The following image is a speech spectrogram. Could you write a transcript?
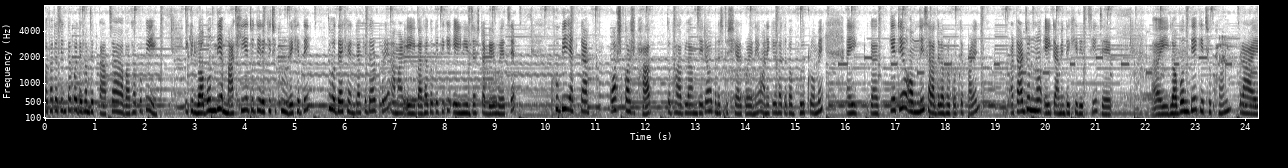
কথাটা চিন্তা করে দেখলাম যে কাঁচা বাঁধাকপি, একটু লবণ দিয়ে মাখিয়ে যদি কিছুক্ষণ রেখে দেই, তো দেখেন, রেখে দেওয়ার পরে আমার এই বাঁধাকপি থেকে এই নির্যাসটা বের হয়েছে। খুবই একটা কষকষ ভাব। তো ভাবলাম যে এটাও আপনাদের সাথে শেয়ার করে নিই। অনেকেই হয়তো বা ভুলক্রমে এই কেটে অমনি সালাদে ব্যবহার করতে পারেন। আর তার জন্য এইটা আমি দেখিয়ে দিচ্ছি যে এই লবণ দিয়ে কিছুক্ষণ প্রায়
